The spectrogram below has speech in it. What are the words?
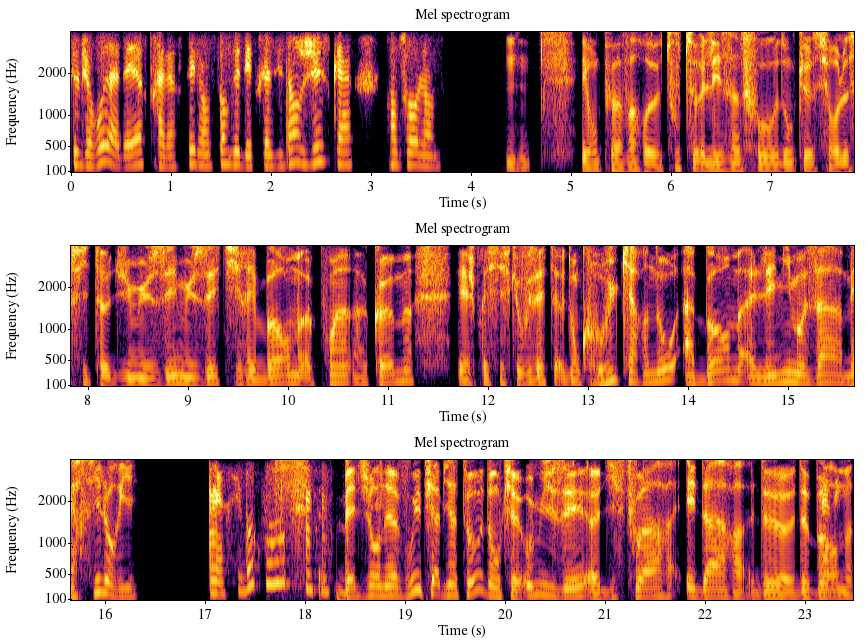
ce bureau a d'ailleurs traversé l'ensemble des présidents jusqu'à François Hollande. Mmh et on peut avoir euh, toutes les infos donc euh, sur le site du musée musée-borme.com et je précise que vous êtes donc rue Carnot à Bormes les Mimosas. Merci Laurie. Merci beaucoup. Belle journée à vous et puis à bientôt donc euh, au musée euh, d'histoire et d'art de, de Bormes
